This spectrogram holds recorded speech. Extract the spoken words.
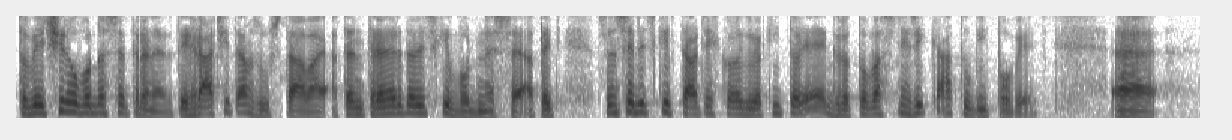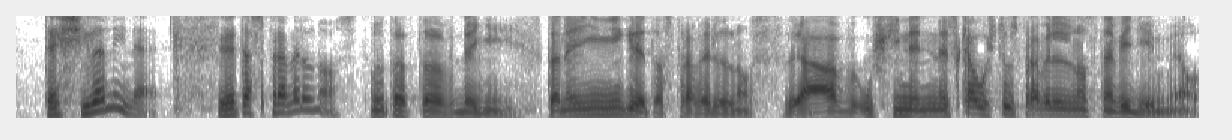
to většinou odnese trenér. Ty hráči tam zůstávají a ten trenér to vždycky odnese. A teď jsem se vždycky ptal těch kolegů, jaký to je, kdo to vlastně říká, tu výpověď. Eh, to je šílený, ne? Kde je ta spravedlnost? No to, to není. To není nikde ta spravedlnost. Já už ji, dneska už tu spravedlnost nevidím. Jo.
